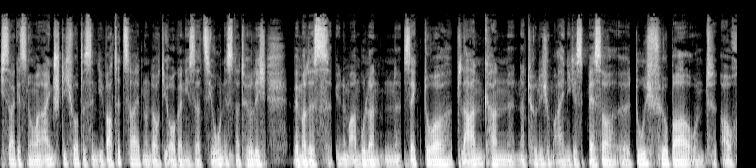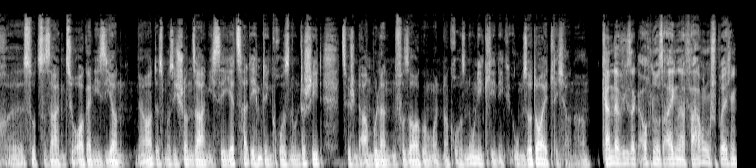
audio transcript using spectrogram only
ich sage jetzt nur mal ein Stichwort, das sind die Wartezeiten und auch die Organisation ist natürlich, wenn man das in einem ambulanten Sektor planen kann, natürlich um einiges besser äh, durchführbar und auch äh, sozusagen zu organisieren. Ja, das muss ich schon sagen. Ich sehe jetzt halt eben den großen Unterschied zwischen der ambulanten Versorgung und einer großen Uniklinik umso deutlicher. Ne? Kann da, wie gesagt, auch nur aus eigener Erfahrung sprechen.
